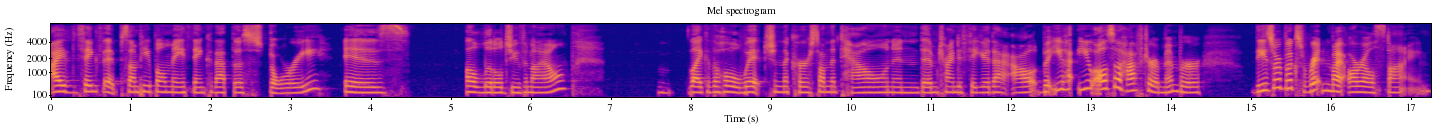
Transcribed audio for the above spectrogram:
I think that some people may think that the story is a little juvenile like the whole witch and the curse on the town and them trying to figure that out but you ha- you also have to remember these were books written by R.L. Stine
